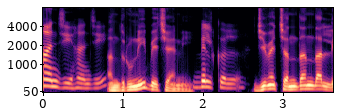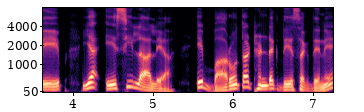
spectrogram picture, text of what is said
ਹਾਂਜੀ ਹਾਂਜੀ। ਅੰਦਰੂਨੀ ਬੇਚੈਨੀ। ਬਿਲਕੁਲ। ਜਿਵੇਂ ਚੰਦਨ ਦਾ ਲੇਪ ਜਾਂ ਏਸੀ ਲਾ ਲਿਆ ਇਹ ਬਾਹਰੋਂ ਤਾਂ ਠੰਡਕ ਦੇ ਸਕਦੇ ਨੇ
